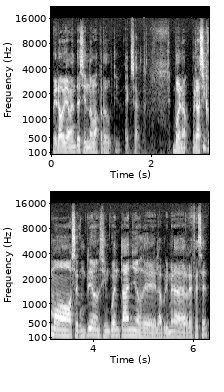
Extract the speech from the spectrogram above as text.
pero obviamente siendo más productivas. Exacto. Bueno, pero así como se cumplieron 50 años de la primera de RFC,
